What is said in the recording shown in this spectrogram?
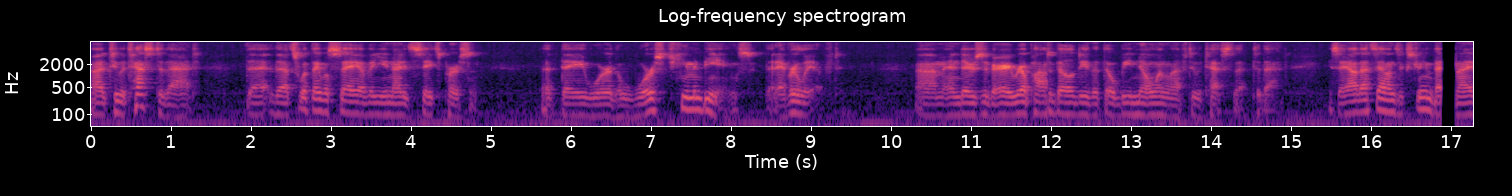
uh, to attest to that, that that's what they will say of a United States person. That they were the worst human beings that ever lived. Um, and there's a very real possibility that there will be no one left to attest that, to that. You say, oh, that sounds extreme, Ben. I,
